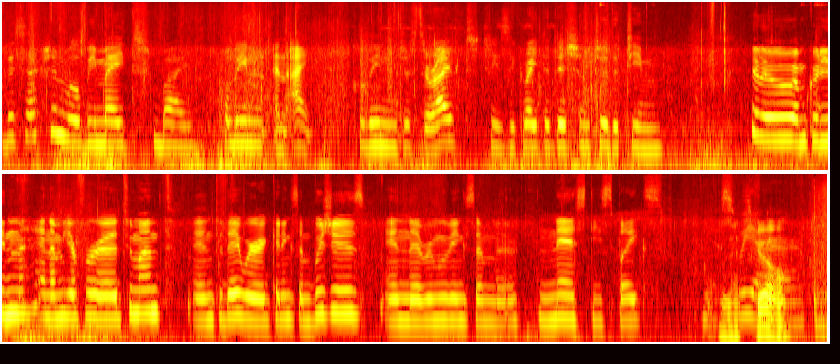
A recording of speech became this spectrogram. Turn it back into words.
this section will be made by Colleen and I. Colleen just arrived. She's a great addition to the team. Hello, I'm Colleen and I'm here for uh, two months and today we're cutting some bushes and uh, removing some uh, nasty spikes. Yes, Let's we go. are.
